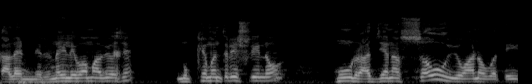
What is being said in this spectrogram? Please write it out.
કાલે નિર્ણય લેવામાં આવ્યો છે. મુખ્યમંત્રીશ્રીનો હું રાજ્યના સૌ યુવાનો વતી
